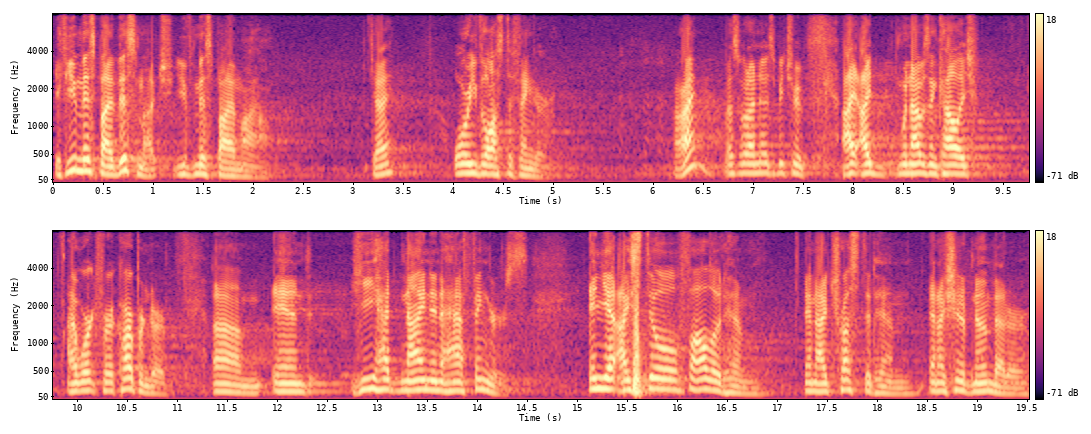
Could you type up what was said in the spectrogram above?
if you miss by this much, you've missed by a mile, okay? Or you've lost a finger all right? That's what I know to be true. I, I when I was in college, I worked for a carpenter, um, and he had nine and a half fingers. And yet I still followed him, and I trusted him, and I should have known better.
